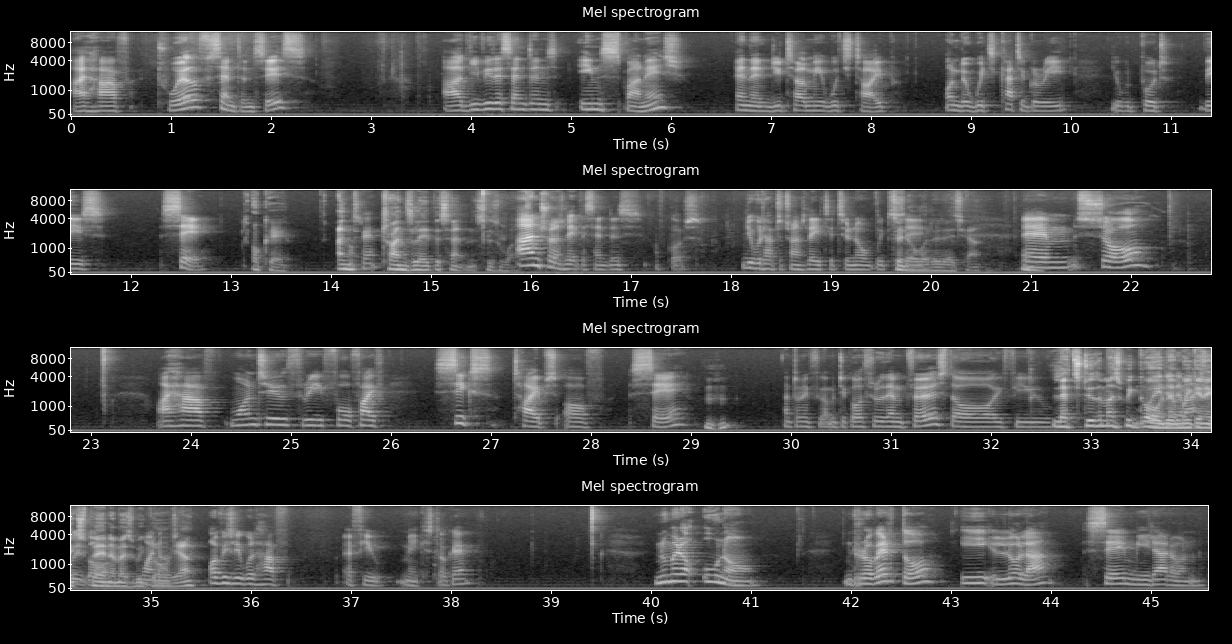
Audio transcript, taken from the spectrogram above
I have 12 sentences. I'll give you the sentence in Spanish, and then you tell me which type, under which category you would put this se. Okay. And Okay. translate the sentence as well. And translate the sentence, of course. You would have to translate it to know which to know what it is, yeah. Um, so I have one, two, three, four, five, six types of se. Mm-hmm. I don't know if you want me to go through them first or if you. Let's do them as we go we and then we can explain go. them as we Why go, not? yeah? Obviously, we'll have a few mixed, okay? Número uno. Roberto y Lola se miraron.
